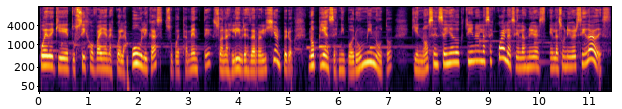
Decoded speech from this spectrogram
Puede que tus hijos vayan a escuelas públicas, supuestamente, zonas libres de religión, pero no pienses ni por un minuto que no se enseña doctrina en las escuelas y en las, en las universidades.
